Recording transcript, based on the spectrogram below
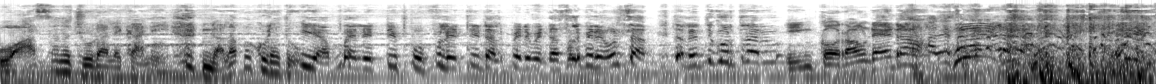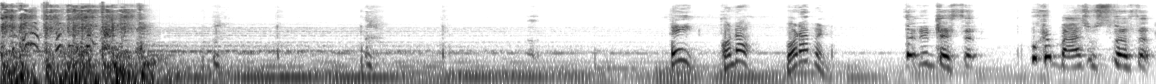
వాసన చూడాలి కానీ నలపకూడదు. ఈ అమ్మాయిలు ఎట్టి పువ్వులు ఎట్టి నలిపేటి పెట్టి అసలు మీరు ఎవరు సార్? నన్ను ఎందుకు కొడుతున్నారు? ఇంకో రౌండ్ ఏంట్రా? What happened? తెలియట్లేదు సార్ ఒక మ్యాచ్ వస్తున్నారు సార్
